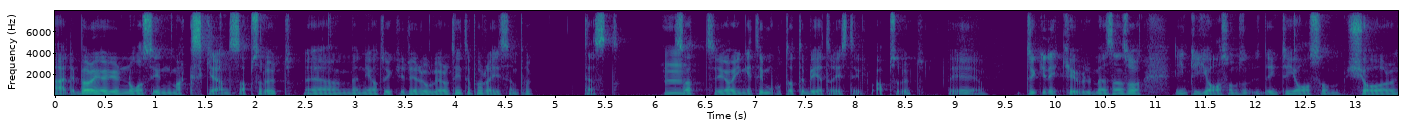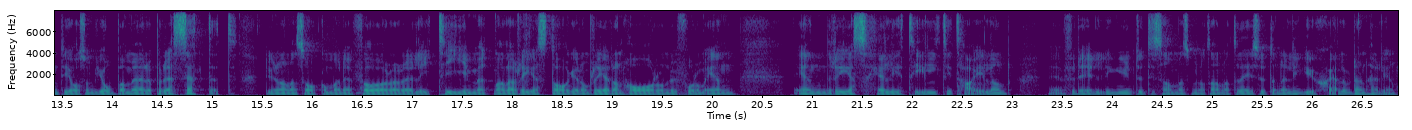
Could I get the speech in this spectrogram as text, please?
Eh, det börjar ju nå sin maxgräns, absolut. Eh, men jag tycker det är roligare att titta på racen på test. Mm. Så att jag har inget emot att det blir ett race till. Absolut. Det, är, tycker det är kul. Men sen så, är inte jag som, det är inte jag som kör och inte jag som jobbar med det på det sättet. Det är en annan sak om man är förare eller i teamet med alla resdagar de redan har och nu får de en, en reshelg till till Thailand. Eh, för det ligger ju inte tillsammans med något annat race utan den ligger ju själv den helgen.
